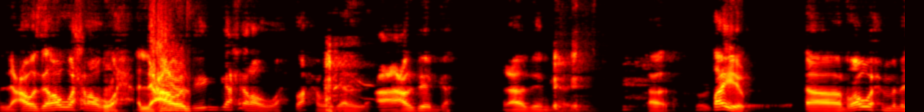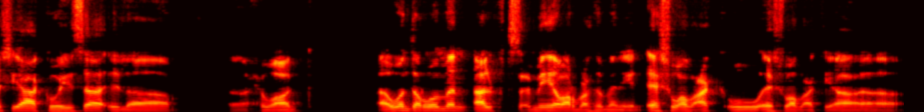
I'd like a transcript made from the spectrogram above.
اللي عاوز يروح روح. اللي عاوز ينقح يروح. صح ولا عاوز ينقح اللي عاوز ينقح طيب. آه نروح من أشياء كويسة إلى آه حواق. آه وندر وومن 1984 إيش وضعك؟ وإيش وضعك يا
